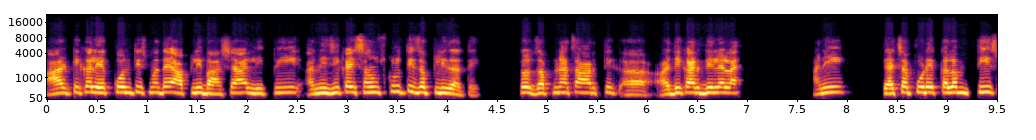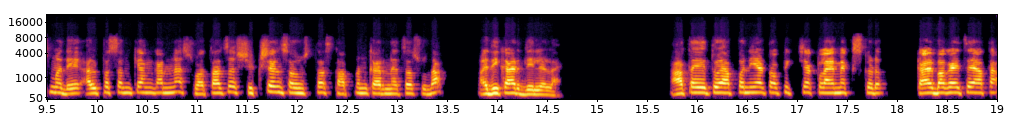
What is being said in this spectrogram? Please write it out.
आर्टिकल 29 मध्ये आपली भाषा, लिपी आणि जी काही संस्कृती जपली जाते, तो जपण्याचा आर्थिक अधिकार दिलेला आहे. आणि त्याच्या पुढे कलम तीसमध्ये अल्पसंख्याकांना स्वतःच शिक्षण संस्था स्थापन करण्याचा सुद्धा अधिकार दिलेला आहे. आता येतोय आपण या टॉपिकच्या क्लायमॅक्सकडे काय बघायचंय आता?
